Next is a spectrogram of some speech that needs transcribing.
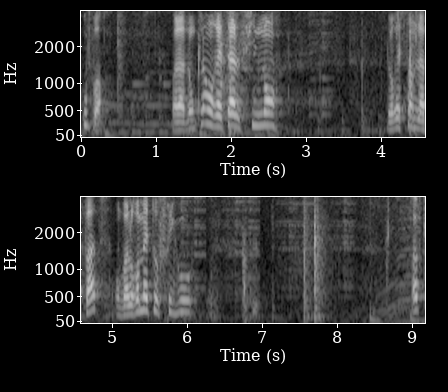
ou pas. Voilà, donc là on rétale finement le restant de la pâte. On va le remettre au frigo. Hop.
